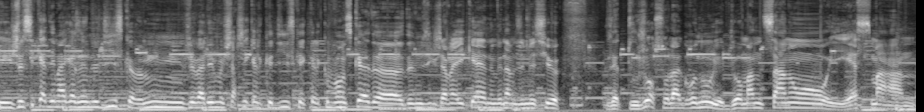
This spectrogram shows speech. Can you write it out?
Je sais qu'il y a des magasins de disques, hmm, je vais aller me chercher quelques disques et quelques bons scuds de, de musique jamaïcaine, mesdames et messieurs. Vous êtes toujours sur la grenouille, Joe Manzano, yes man.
